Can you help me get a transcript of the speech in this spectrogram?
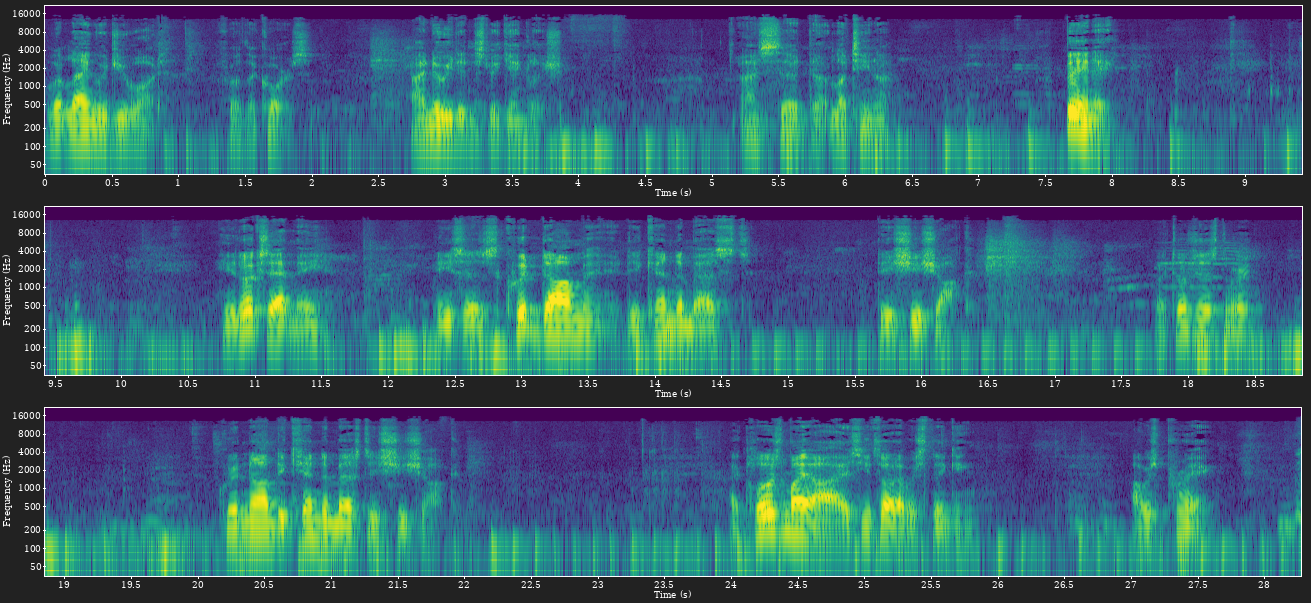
What language you want for the course? I knew he didn't speak English. I said, uh, Latina. Bene. He looks at me and he says, Quid dam decendum est de Shishak. Have I told you the story? Quid nam decendum est de Shishak. I closed my eyes. He thought I was thinking. I was praying.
